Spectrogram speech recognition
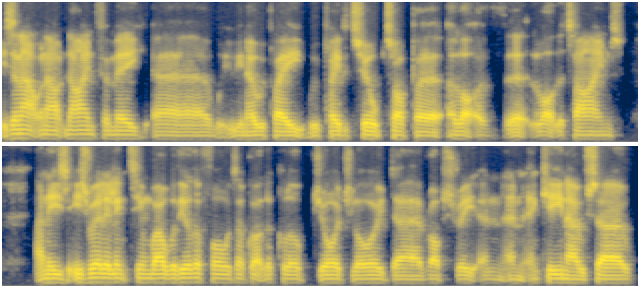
he's an out and out nine for me. Uh, we, you know, we play we play the two up top a, a lot of the, a lot of the times, and he's he's really linked in well with the other forwards I've got at the club: George Lloyd, uh, Rob Street, and and, and Keno. So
